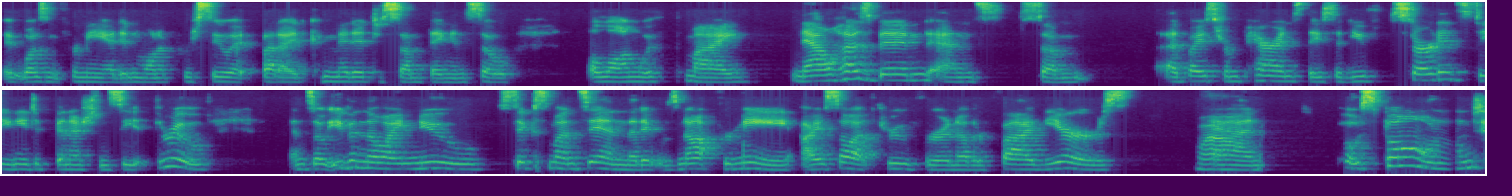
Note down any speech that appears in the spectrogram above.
it wasn't for me. I didn't want to pursue it, but I'd committed to something. And so, along with my now husband and some advice from parents. They said, You've started, so you need to finish and see it through. And so, even though I knew six months in that it was not for me, I saw it through for another five years wow. and postponed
